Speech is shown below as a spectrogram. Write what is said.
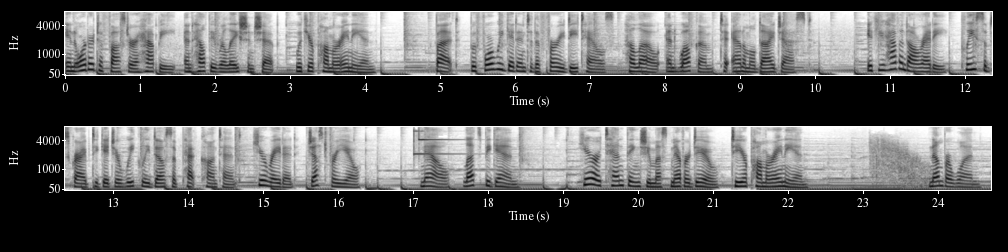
in order to foster a happy and healthy relationship with your Pomeranian. But, before we get into the furry details, hello and welcome to Animal Digest. If you haven't already, please subscribe to get your weekly dose of pet content, curated just for you. Now, let's begin. Here are 10 things you must never do to your Pomeranian. Number 1.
